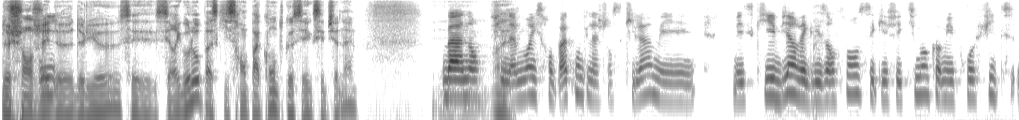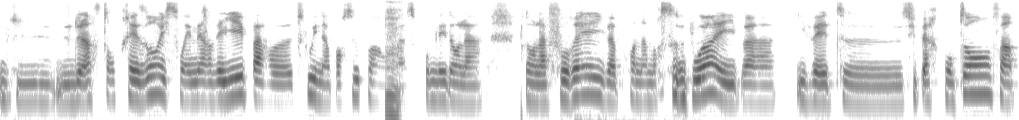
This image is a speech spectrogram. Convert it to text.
de changer Oui. de, de lieu. C'est rigolo parce qu'il se rend pas compte que c'est exceptionnel. Bah non, finalement, il se rend pas compte de la chance qu'il a, mais, mais ce qui est bien avec les enfants, c'est qu'effectivement, comme ils profitent du, de l'instant présent, ils sont émerveillés par euh, tout et n'importe quoi. On Mm. va se promener dans la, dans la forêt, il va prendre un morceau de bois et il va, il va être euh, super content. Enfin,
